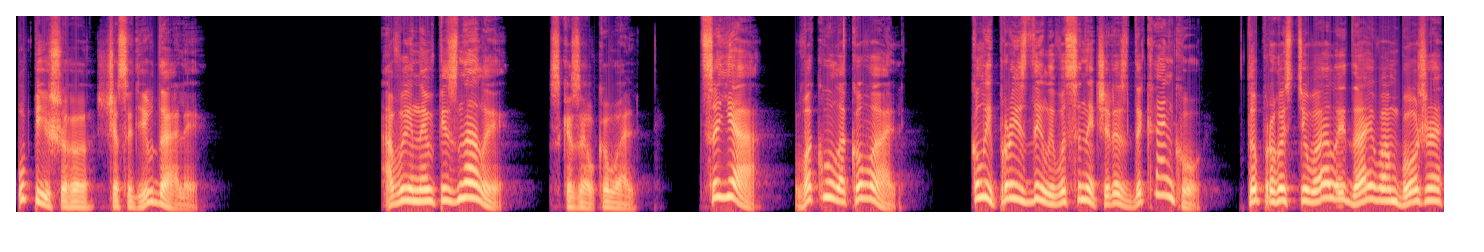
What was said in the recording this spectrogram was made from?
у пішого, що сидів далі. А ви не впізнали? сказав коваль. Це я, Вакула Коваль. Коли проїздили восени через диканьку, то прогостювали, дай вам Боже,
